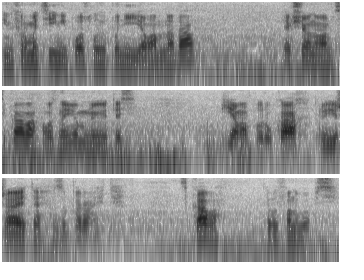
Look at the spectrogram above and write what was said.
інформаційні послуги по ній я вам надав. Якщо вона вам цікава, ознайомлюєтесь, б'ємо по руках, приїжджаєте, забираєте. Цікаво? Телефон в описі.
